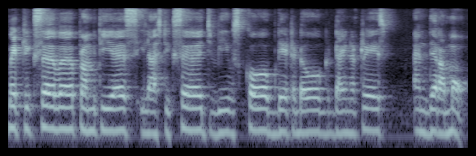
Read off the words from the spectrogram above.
Metric Server, Prometheus, Elasticsearch, WeaveScope, Datadog, Dynatrace, and there are more.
